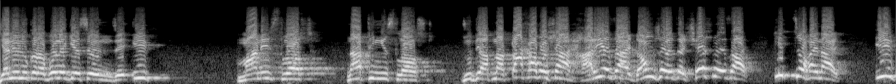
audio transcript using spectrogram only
জ্ঞানী লোকেরা বলে গিয়েছেন যে if money is lost nothing is lost যদি আপনার টাকা পয়সা হারিয়ে যায়, ধ্বংস হয়ে যায়, শেষ হয়ে যায়, কিচ্ছু হয় নাই। ইফ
